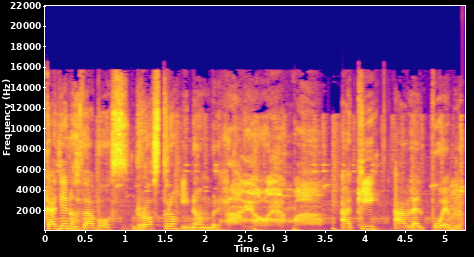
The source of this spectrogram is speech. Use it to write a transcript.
calle nos da voz, rostro y nombre. Aquí habla el pueblo.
